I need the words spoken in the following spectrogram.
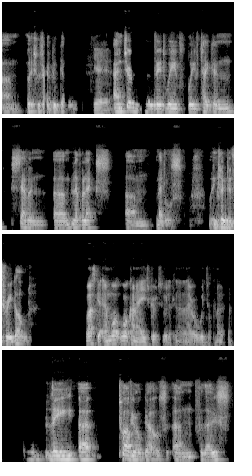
um, which was very good going. Yeah, yeah. And during COVID, we've we've taken seven um, level X um, medals, including three gold. Well, that's good. And what, what kind of age groups are we looking at there? Or are we talking open? The 12 uh, year old girls um, for those.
